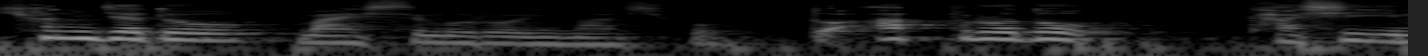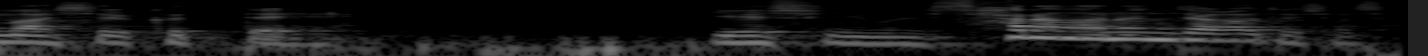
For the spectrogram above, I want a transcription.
현재도 말씀으로 임하시고 또 앞으로도 다시 임하실 그때에 예수님을 사랑하는 자가 되셔서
